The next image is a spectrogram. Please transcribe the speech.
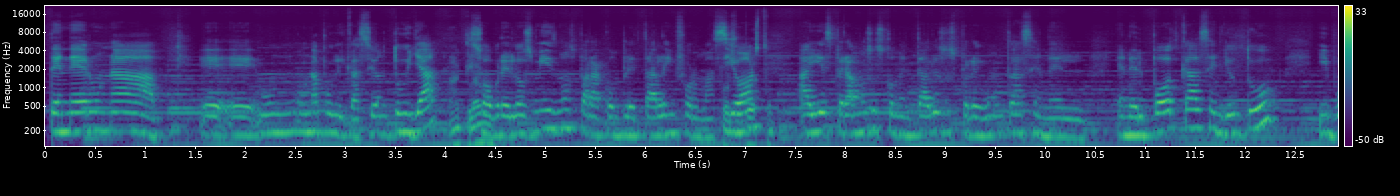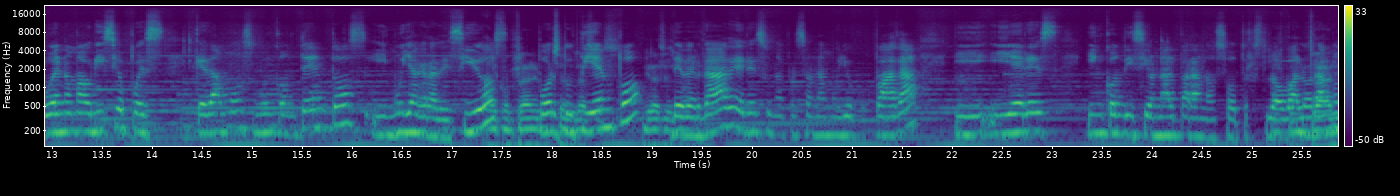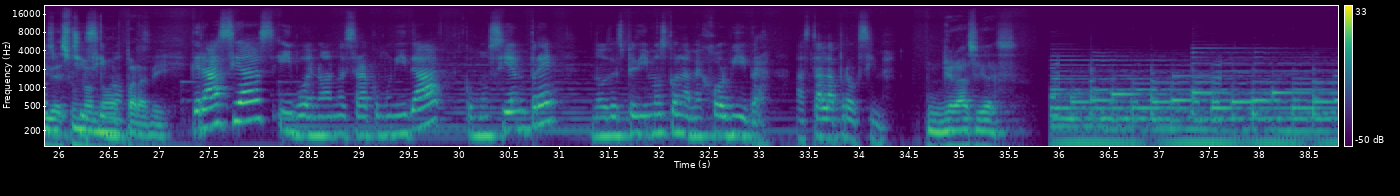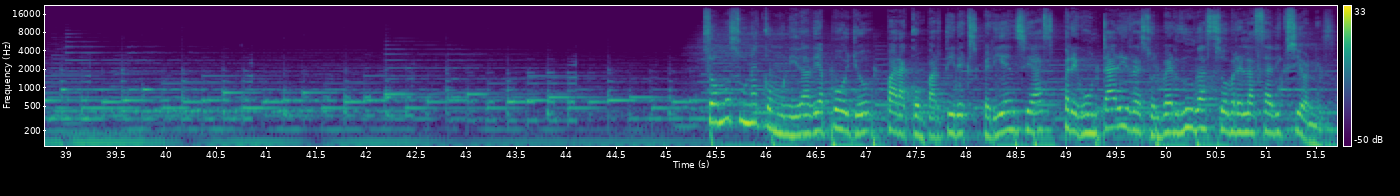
tener una, eh, eh, una publicación tuya ah, sobre los mismos para completar la información. Ahí esperamos sus comentarios, sus preguntas en el, en el podcast, en YouTube. Y bueno, Mauricio, pues quedamos muy contentos y muy agradecidos por tu tiempo. de verdad, eres una persona muy ocupada y, y eres incondicional para nosotros. Lo valoramos es muchísimo. Un honor para mí. Gracias y bueno, a nuestra comunidad, como siempre, nos despedimos con la mejor vibra. Hasta la próxima. Gracias. Somos una comunidad de apoyo para compartir experiencias, preguntar y resolver dudas sobre las adicciones.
